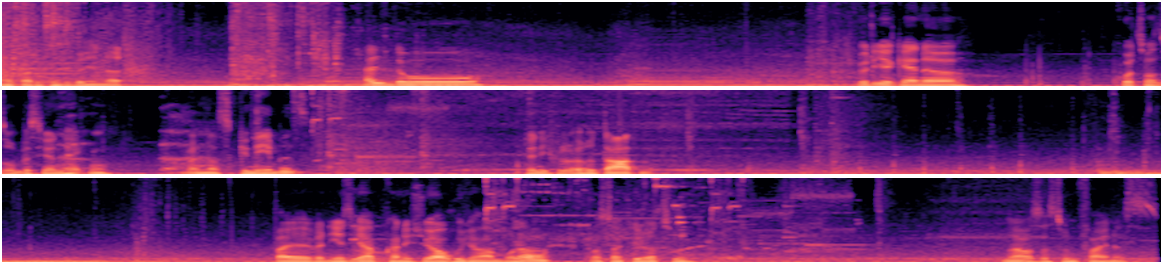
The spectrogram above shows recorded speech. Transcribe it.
Oh Gott, ich bin so behindert. Hallo. Ich würde hier gerne kurz mal so ein bisschen hacken, wenn das genehm ist. Denn ich will eure Daten. Weil wenn ihr sie habt, kann ich sie auch ruhig haben, oder? Was sagt ihr dazu? Na, was hast du ein feines?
